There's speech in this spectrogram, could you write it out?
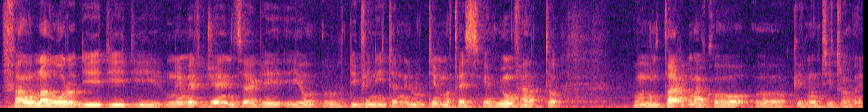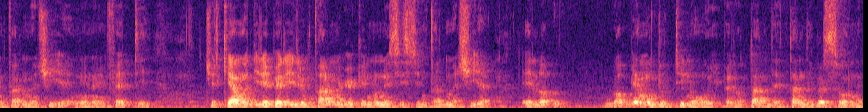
fa un lavoro di, di, di un'emergenza che io ho definita nell'ultima festa che abbiamo fatto, un farmaco eh, che non si trova in farmacia, in effetti cerchiamo di reperire un farmaco che non esiste in farmacia e lo, lo abbiamo tutti noi, però tante tante persone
